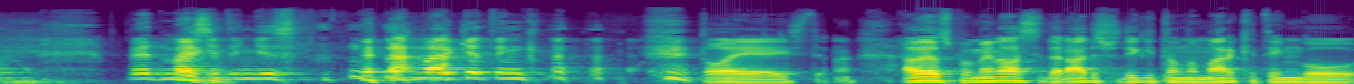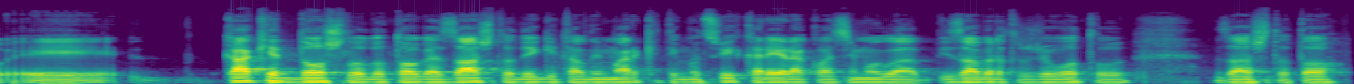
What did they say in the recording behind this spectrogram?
Bad marketing is good marketing. To je istina. Ali evo, spomenula si da radiš u digitalnom marketingu i kak je došlo do toga? Zašto digitalni marketing od svih karijera koja si mogla izabrati u životu? Zašto to?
